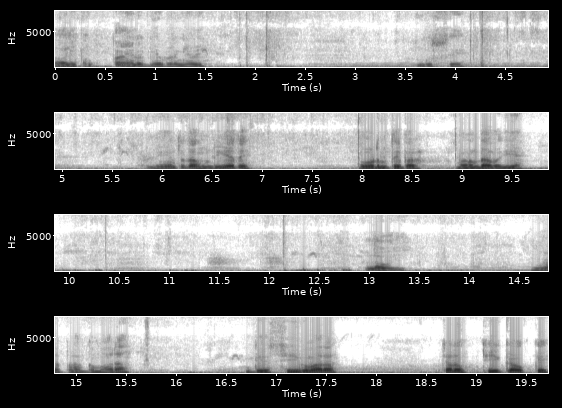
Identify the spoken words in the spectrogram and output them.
ਆ ਦੇਖੋ, ਐਂ ਲੱਗੀਆਂ ਫਲੀਆਂ ਵੀ। ਗੁੱਸੇ। ਮਿਹਨਤ ਤਾਂ ਹੁੰਦੀ ਹੈ ਤੇ ਤੋੜਨ ਤੇ ਪਰ ਬਣਦਾ ਵਧੀਆ। ਲਓ ਜੀ, ਇਹ ਆਪਣਾ ਗਮਾਰਾ, ਦੇਸੀ ਗਮਾਰਾ। ਚਲੋ, ਠੀਕ ਆ, ਓਕੇ।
